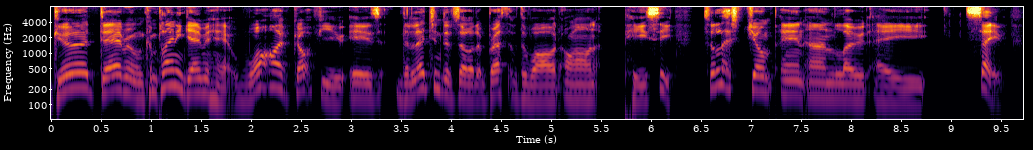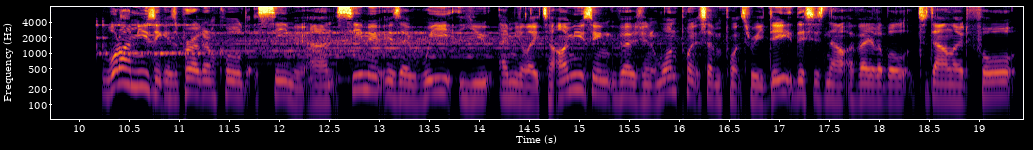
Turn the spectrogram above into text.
Good day everyone, Complaining Gamer here. What I've got for you is The Legend of Zelda Breath of the Wild on PC. So let's jump in and load a save. What I'm using is a program called Cemu, and Cemu is a Wii U emulator. I'm using version 1.7.3D. This is now available to download for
